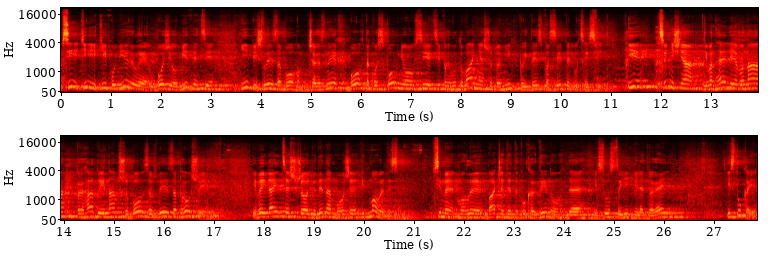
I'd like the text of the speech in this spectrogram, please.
всі ті, які повірили в Божі обітниці і пішли за Богом. Через них Бог також сповнював всі ці приготування, щоб міг прийти Спаситель у цей світ. І сьогоднішня Євангелія вона пригадує нам, що Бог завжди запрошує. І виявляється, що людина може відмовитися. Всі ми могли бачити таку картину, де Ісус стоїть біля дверей і стукає.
